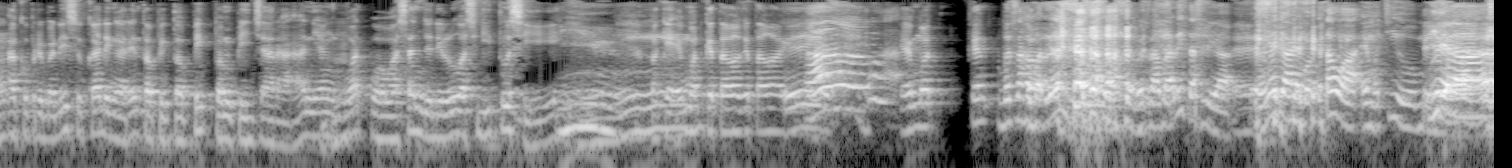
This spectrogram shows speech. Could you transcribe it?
aku pribadi suka dengerin topik-topik pembicaraan yang buat wawasan jadi luas gitu sih. Pakai emot ketawa-ketawa. gitu. Emot kan Bersahabat kan? Bersahabat li taslia. Pokoknya jangan emot ketawa, emot cium. Iya.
